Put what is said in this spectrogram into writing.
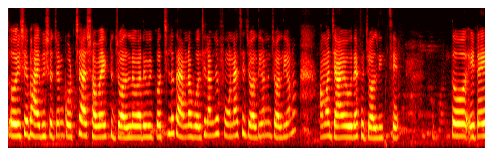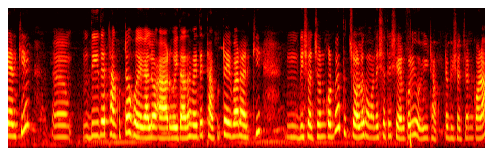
তো এসে ভাই বিসর্জন করছে, আর সবাই একটু জল দেওয়া দেওয়ি করছিল, তাই আমরা বলছিলাম যে, ফোন আছে, জল দিও না, জল দিও না। আমার জামাইবাবু দেখো জল দিচ্ছে। তো এটাই আর কি দিদিদের ঠাকুরটা হয়ে গেল, আর ওই দাদাভাইদের ঠাকুরটা এবার আর কি বিসর্জন করবে। তো চলো তোমাদের সাথে শেয়ার করি ওই ঠাকুরটা বিসর্জন করা।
